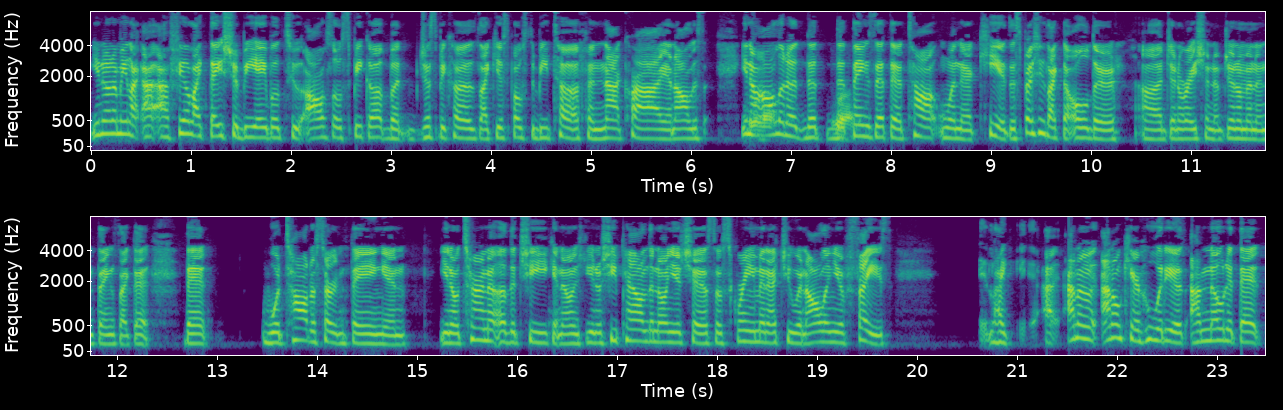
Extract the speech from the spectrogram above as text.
you know what I mean? Like I, I, feel like they should be able to also speak up, but just because like you're supposed to be tough and not cry and all this, you know, yeah. all of the the, the things that they're taught when they're kids, especially like the older uh, generation of gentlemen and things like that, that were taught a certain thing and you know turn the other cheek and you know she pounding on your chest or screaming at you and all in your face. like I, I don't I don't care who it is. I know that that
